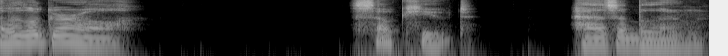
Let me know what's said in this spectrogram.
A little girl, so cute, has a balloon.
